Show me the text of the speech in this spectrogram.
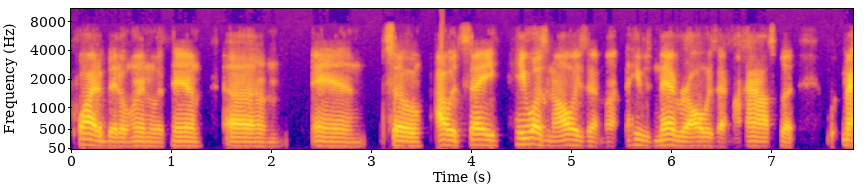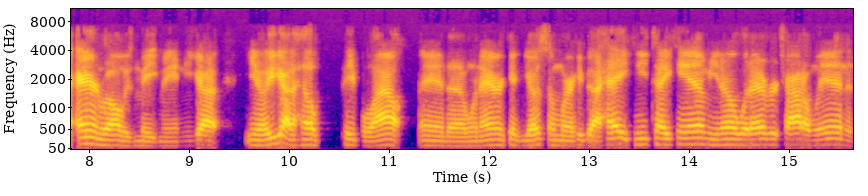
quite a bit of winning with him. Um, and so I would say he wasn't always at my, he was never always at my house, but my Aaron would always meet me. And you got, you know, you got to help people out. And uh, when Aaron couldn't go somewhere, he'd be like, "Hey, can you take him? You know, whatever, try to win." And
